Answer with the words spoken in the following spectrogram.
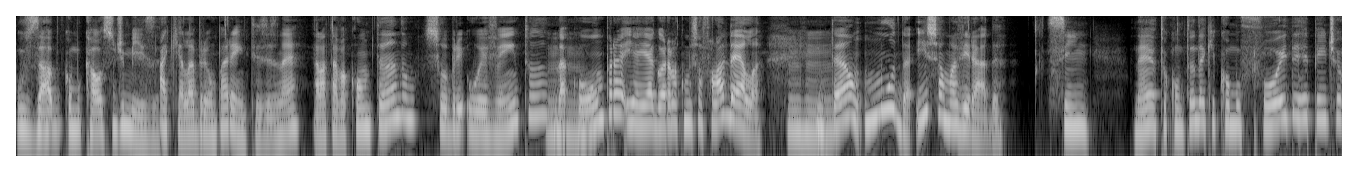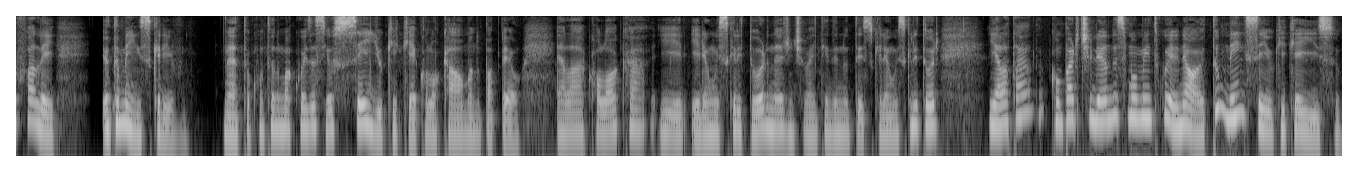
usado como calço de mesa. Aqui ela abriu um parênteses, né? Ela estava contando sobre o evento uhum. da compra e aí agora ela começou a falar dela. Uhum. Então, muda. Isso é uma virada. Sim, né? Eu tô contando aqui como foi e de repente eu falei. Eu também escrevo né? Tô contando uma coisa assim, eu sei o que é colocar alma no papel. Ela coloca, e ele é um escritor, né? A gente vai entender no texto que ele é um escritor, e ela tá compartilhando esse momento com ele, né? Ó, eu também sei o que é isso,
